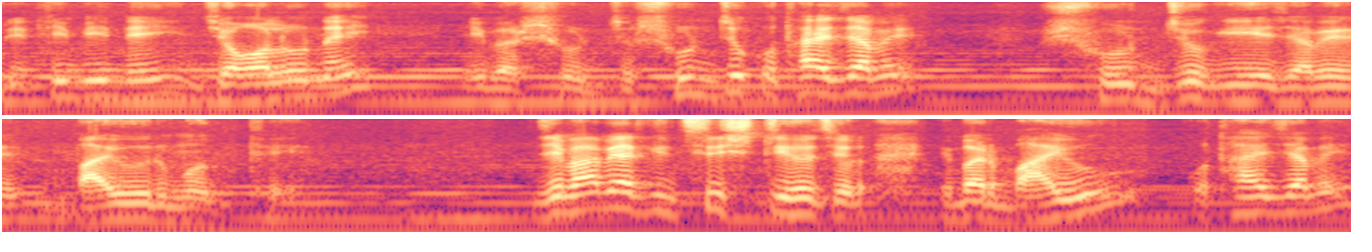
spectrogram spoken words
পৃথিবী নেই, জলও নেই, এবার সূর্য। সূর্য কোথায় যাবে? সূর্য গিয়ে যাবে বায়ুর মধ্যে। যেভাবে আর কি সৃষ্টি হয়েছিল, এবার বায়ু কোথায় যাবে?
